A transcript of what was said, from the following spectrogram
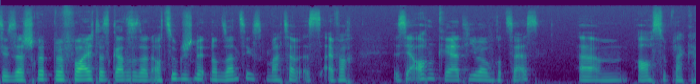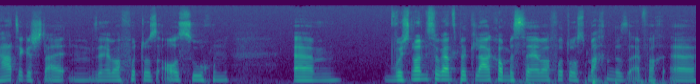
dieser Schritt, bevor ich das Ganze dann auch zugeschnitten und sonstiges gemacht habe, ist einfach, ist ja auch ein kreativer Prozess. Ähm, auch so Plakate gestalten, selber Fotos aussuchen. Ähm, wo ich noch nicht so ganz mit klarkomme, ist selber Fotos machen. Das ist einfach, äh,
